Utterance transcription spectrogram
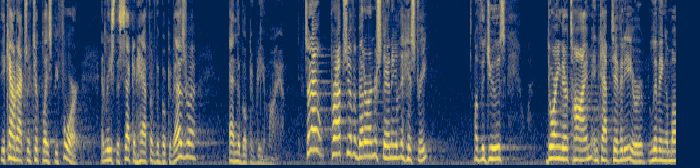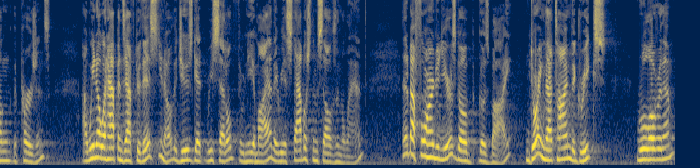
account actually took place before at least the second half of the book of Ezra and the book of Nehemiah. So now perhaps you have a better understanding of the history of the Jews during their time in captivity or living among the Persians. Uh, we know what happens after this. You know, the Jews get resettled through Nehemiah, they reestablish themselves in the land. And then about 400 years go, goes by. During that time, the Greeks rule over them,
